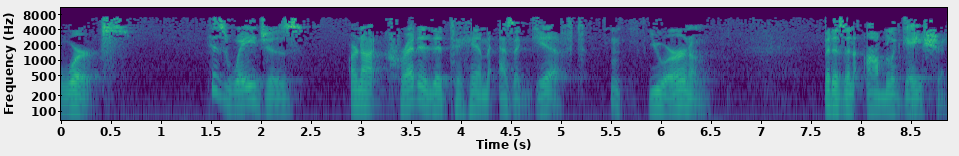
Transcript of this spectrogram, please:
works, his wages are not credited to him as a gift. Hmm, you earn them. But as an obligation.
